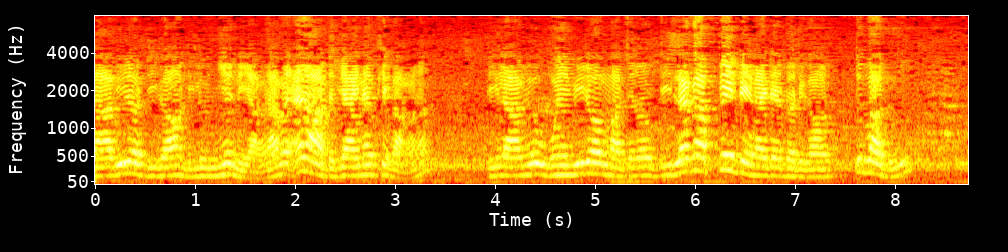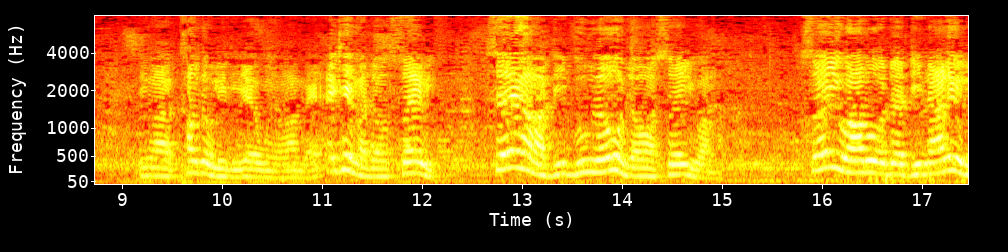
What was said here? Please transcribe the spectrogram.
လာပြီးတော့ဒီကောင်ဒီလိုညှစ်နေရမယ်ဒါပေမဲ့အဲ့ဒါတပြိုင်တည်းဖြစ်ကြမှာနော် ဒီလာမျိုးဝင်ပြီးတော့မှကျွန်တော်တို့ဒီလက်ကပင့်တင်လိုက်တဲ့အတွက်ဒီကောင်သူ့ဘက်သူဒီမှာခောက်တုပ်လေးဒီထဲဝင်သွားမယ်အဲ့ချိန်မှာကျွန်တော်ဆွဲပြီဆွဲရမှာဒီဘူးလုံးကိုကျွန်တော်ဆွဲယူရမှာဆွဲယူရဖို့အတွက်ဒီနားလေးကို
